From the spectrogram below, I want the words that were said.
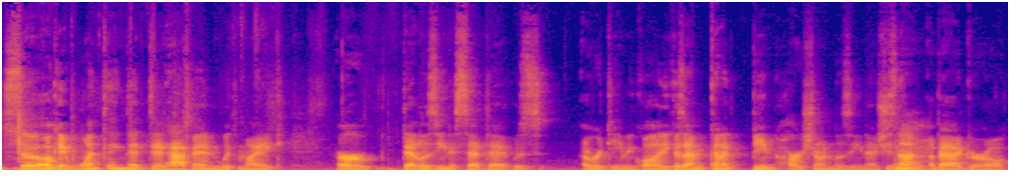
so okay one thing that did happen with mike or that Lesina said that was a redeeming quality because i'm kind of being harsh on Lesina she's not a bad girl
